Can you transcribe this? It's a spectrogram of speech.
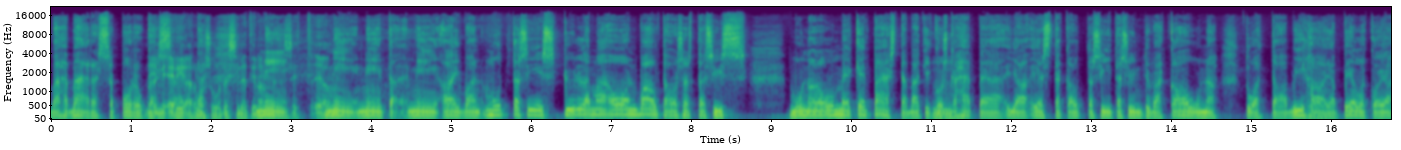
vähän väärässä porukassa. Niin, niin eriarvoisuudessa siinä tilanteessa niin, sitten. Joo. Niin, niin, ta, niin, aivan. Mutta siis kyllä mä oon valtaosasta siis mun on ollut melkein päästäväkin, koska mm. häpeä ja, ja sitä kautta siitä syntyvä kauna tuottaa vihaa mm. ja pelkoja.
